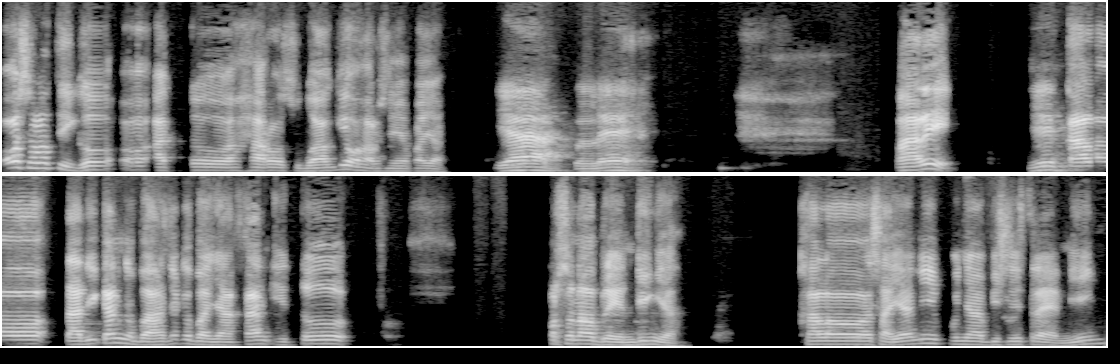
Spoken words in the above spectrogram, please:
Oh, Solo Tigo oh, atau Haro Subagio harusnya Pak ya? Ya, boleh. Pak Hari, yeah. kalau tadi kan ngebahasnya kebanyakan itu personal branding ya. Kalau saya nih punya bisnis training,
